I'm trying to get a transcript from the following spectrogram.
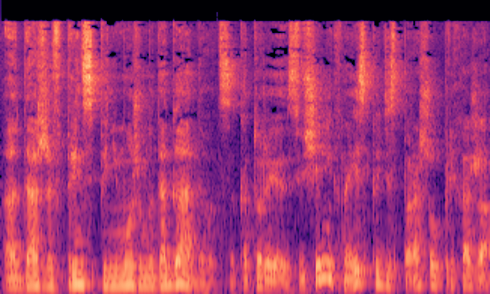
а, даже в принципе не можем и догадываться, которые священник на исповеди спрашивал прихожан.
